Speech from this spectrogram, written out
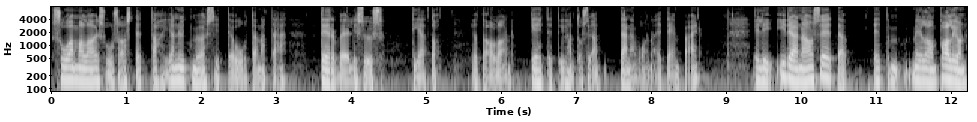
suomalaisuusastetta ja nyt myös sitten uutena tämä terveellisyystieto, jota ollaan kehitetty ihan tosiaan tänä vuonna eteenpäin. Eli ideana on se, että, että meillä on paljon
